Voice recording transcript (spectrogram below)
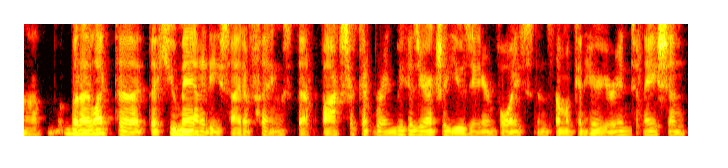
Uh, but I like the the humanity side of things that Voxer can bring because you're actually using your voice and someone can hear your intonation,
